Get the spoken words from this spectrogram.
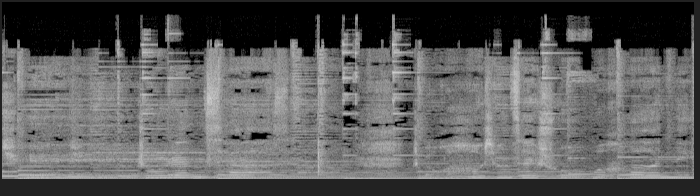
曲终人散。这话好像在说我和你，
